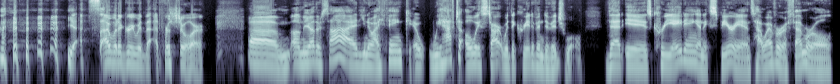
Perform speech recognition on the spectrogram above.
yes, I would agree with that for sure. Um, on the other side, you know, I think we have to always start with the creative individual that is creating an experience, however ephemeral,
